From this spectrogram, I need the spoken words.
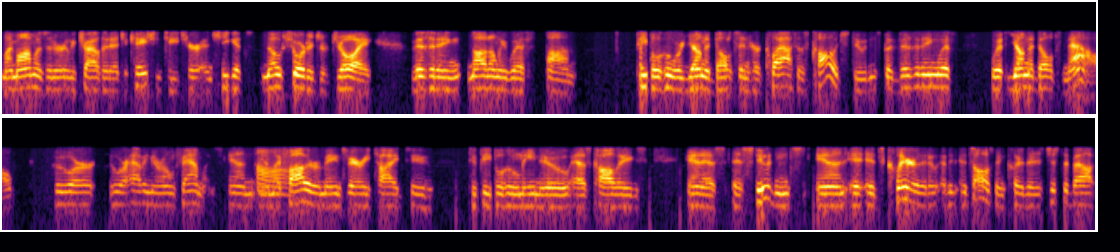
My mom was an early childhood education teacher, and she gets no shortage of joy visiting not only with um, people who were young adults in her class as college students, but visiting with with young adults now who are who are having their own families. And know, my father remains very tied to to people whom he knew as colleagues and as as students. And it, it's clear that it, I mean, it's always been clear that it's just about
